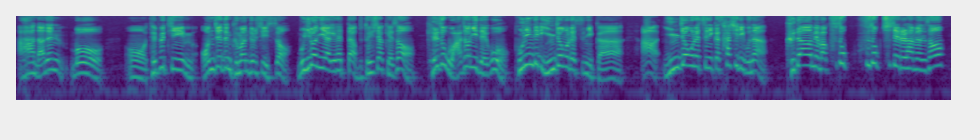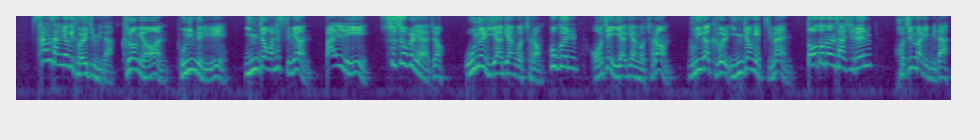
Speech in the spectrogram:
아 나는 뭐 어, 대표팀 언제든 그만둘 수 있어. 뭐 이런 이야기를 했다부터 시작해서 계속 와전이 되고 본인들이 인정을 했으니까 아, 인정을 했으니까 사실이구나. 그 다음에 막 후속, 후속 취재를 하면서 상상력이 더해집니다. 그러면 본인들이 인정을 했으면 빨리 수습을 해야죠. 오늘 이야기한 것처럼 혹은 어제 이야기한 것처럼 우리가 그걸 인정했지만 떠도는 사실은 거짓말입니다.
